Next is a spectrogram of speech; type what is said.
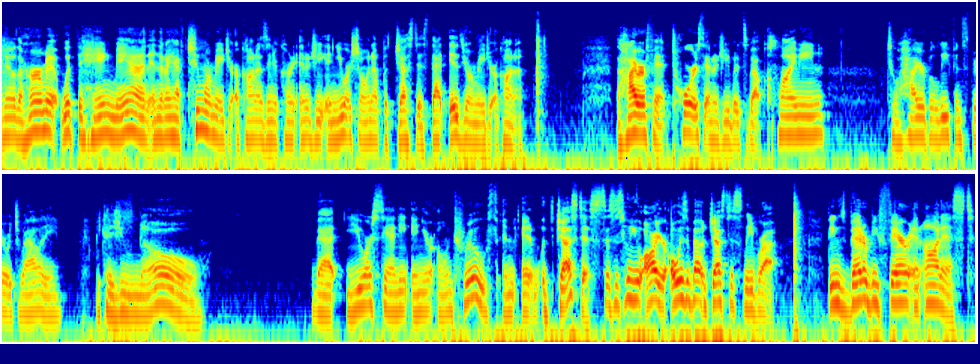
know, the Hermit with the Hanged Man. And then I have two more major arcanas in your current energy, and you are showing up with justice. That is your major arcana. The Hierophant, Taurus energy, but it's about climbing to a higher belief in spirituality because you know that you are standing in your own truth and, and with justice. This is who you are. You're always about justice, Libra. Things better be fair and honest.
